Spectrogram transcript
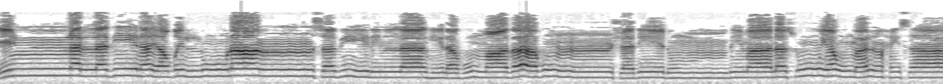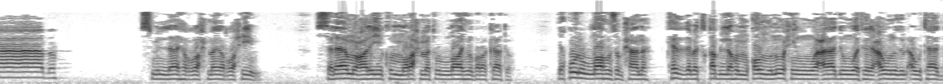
إن الذين يضلون عن سبيل الله لهم عذاب شديد بما نسوا يوم الحساب. بسم الله الرحمن الرحيم. السلام عليكم ورحمة الله وبركاته. يقول الله سبحانه كذبت قبلهم قوم نوح وعاد وفرعون ذو الأوتاد.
